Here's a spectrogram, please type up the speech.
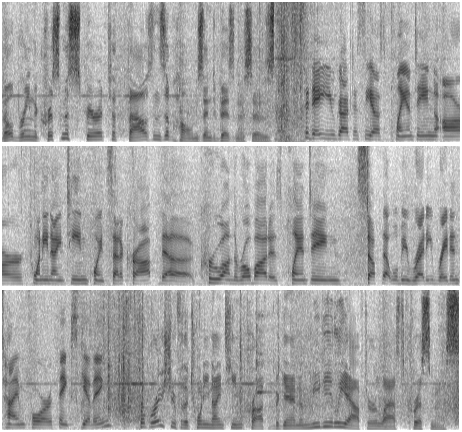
they'll bring the Christmas spirit to thousands of homes and businesses. Today you got to see us planting our 2019 poinsettia crop. The crew on the robot is planting stuff that will be ready right in time for Thanksgiving. Preparation for the 2019 crop began immediately after last Christmas.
